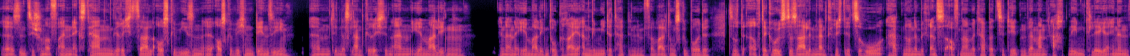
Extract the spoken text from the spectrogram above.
äh, sind sie schon auf einen externen Gerichtssaal ausgewiesen, äh, ausgewichen, den sie, ähm, den das Landgericht in einem ehemaligen in einer ehemaligen Druckerei angemietet hat in einem Verwaltungsgebäude. So, auch der größte Saal im Landgericht Itzehoe hat nur eine begrenzte Aufnahmekapazität und wenn man acht NebenklägerInnen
